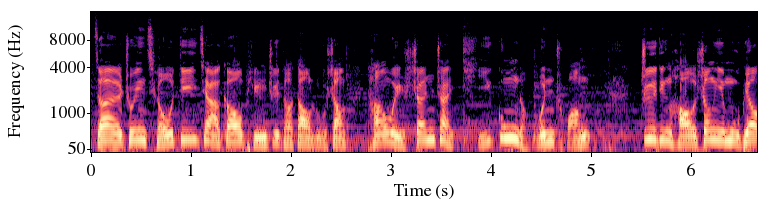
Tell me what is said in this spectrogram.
在追求低价高品质的道路上，它为山寨提供了温床。制定好商业目标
